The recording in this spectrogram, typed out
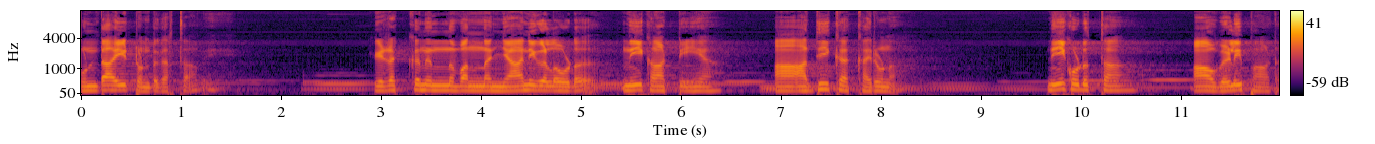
ഉണ്ടായിട്ടുണ്ട് കർത്താവെ. കിഴക്ക് നിന്ന് വന്ന ജ്ഞാനികളോട് നീ കാട്ടിയ ആ അധിക കരുണ നീ കൊടുത്ത ആ വെളിപാട്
